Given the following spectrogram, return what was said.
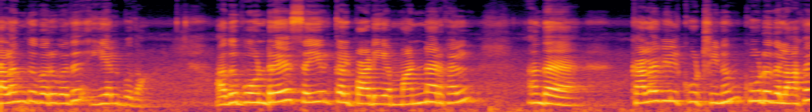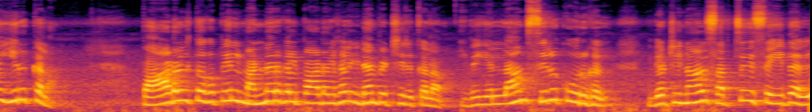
கலந்து வருவது இயல்புதான். அதுபோன்றே செய்யுட்கள் பாடிய மன்னர்கள் அந்த களவில் கூற்றினும் கூடுதலாக இருக்கலாம். பாடல் தொகுப்பில் மன்னர்கள் பாடல்கள் இடம்பெற்றிருக்கலாம். இவையெல்லாம் சிறு கூறுகள். இவற்றினால் சர்ச்சை செய்தல்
